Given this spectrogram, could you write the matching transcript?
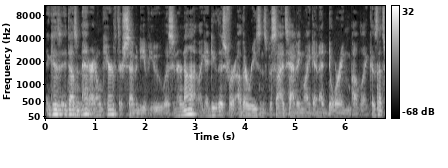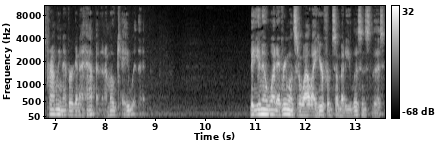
because it doesn't matter. I don't care if there's 70 of you listen or not. Like I do this for other reasons besides having like an adoring public because that's probably never going to happen and I'm okay with it. But you know what? Every once in a while, I hear from somebody who listens to this,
